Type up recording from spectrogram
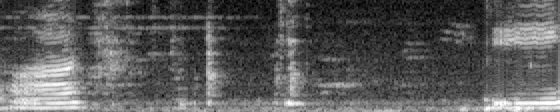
পাঁচ, তিন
